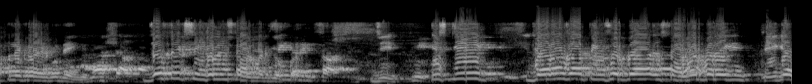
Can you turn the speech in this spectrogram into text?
अपने क्लाइंट को देंगे। जस्ट एक सिंगल इंस्टॉलमेंट के ऊपर। जी। जी। इसकी ग्यारह हज़ार तीन सौ रुपया इंस्टॉलमेंट बनेगी ठीक है?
